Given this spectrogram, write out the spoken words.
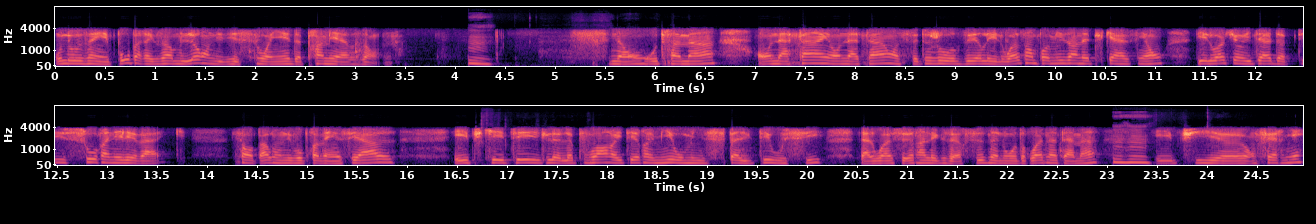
ou nos impôts, par exemple, là, on est des citoyens de première zone. Hmm. Sinon, autrement, on attend et on attend. On se fait toujours dire les lois sont pas mises en application. Des lois qui ont été adoptées sous René Lévesque, si on parle au niveau provincial, et puis qui été le, pouvoir a été remis aux municipalités aussi, la loi assurant l'exercice de nos droits notamment. Mm-hmm. Et puis euh, on fait rien.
